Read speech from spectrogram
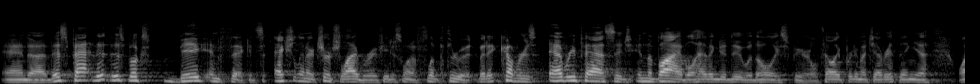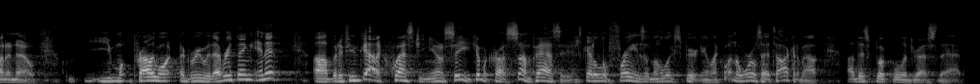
And uh, this, pa- this book's big and thick. It's actually in our church library if you just want to flip through it. But it covers every passage in the Bible having to do with the Holy Spirit. It'll tell you pretty much everything you want to know. You probably won't agree with everything in it, uh, but if you've got a question, you know, say you come across some passage, it's got a little phrase on the Holy Spirit, and you're like, what in the world is that talking about? Uh, this book will address that.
